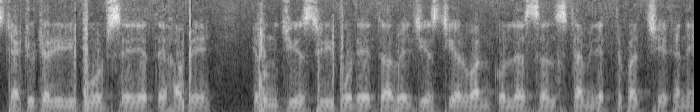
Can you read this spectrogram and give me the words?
স্ট্যাটুটারি রিপোর্টসে যেতে হবে এবং জিএসটি রিপোর্টে যেতে হবে। জিএসটি আর ওয়ান করলে সেলসটা আমি দেখতে পাচ্ছি এখানে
